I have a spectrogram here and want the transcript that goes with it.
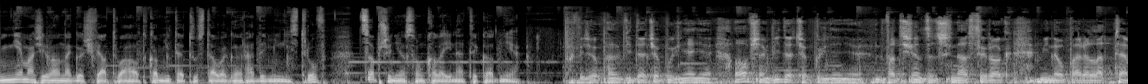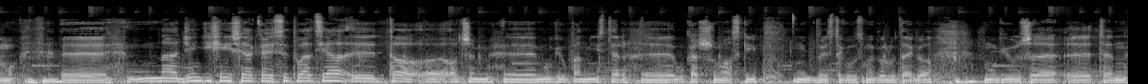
nie ma zielonego światła od Komitetu Stałego Rady Ministrów. Co przyniosą kolejne tygodnie? Powiedział pan, widać opóźnienie. Owszem, widać opóźnienie. 2013 rok minął parę lat temu. Mhm. Na dzień dzisiejszy jaka jest sytuacja? E, to, o czym e, mówił pan minister Łukasz Szumowski 28 lutego, mówił, że ten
